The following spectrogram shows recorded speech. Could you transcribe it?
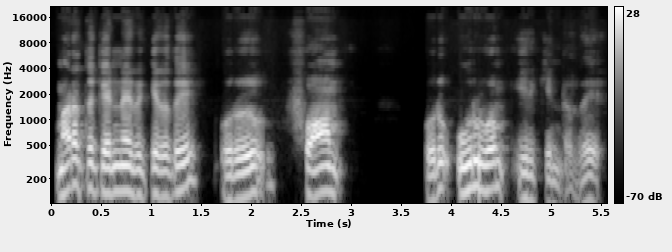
மரத்துக்கு என்ன இருக்கிறது? ஒரு ஃபார்ம் ஒரு உருவம் இருக்கின்றது.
